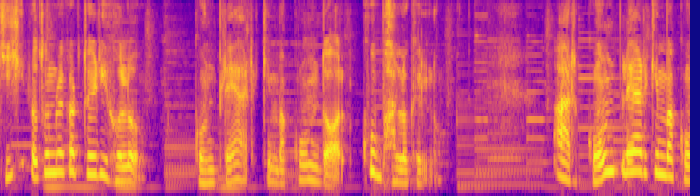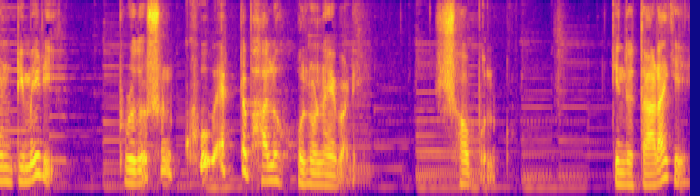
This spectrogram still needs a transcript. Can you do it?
কী। কী নতুন রেকর্ড তৈরি হলো, কোন প্লেয়ার কিংবা কোন দল খুব ভালো খেললো আর কোন প্লেয়ার কিংবা কোন টিমেরই প্রদর্শন খুব একটা ভালো হলো না এবারে, সব বলব। কিন্তু তার আগে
